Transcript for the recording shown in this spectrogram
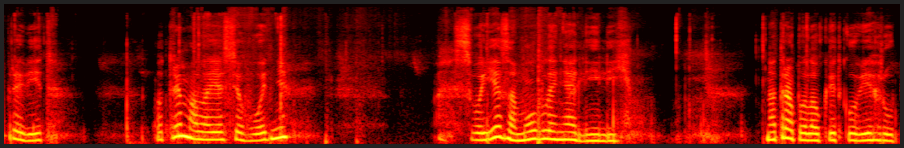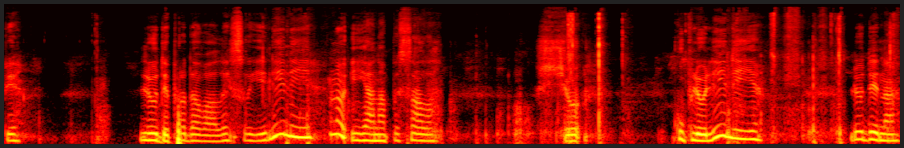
привіт! Отримала я сьогодні своє замовлення лілій. Натрапила в квітковій групі. Люди продавали свої лілії. Ну і я написала, що куплю лілії. Людина,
